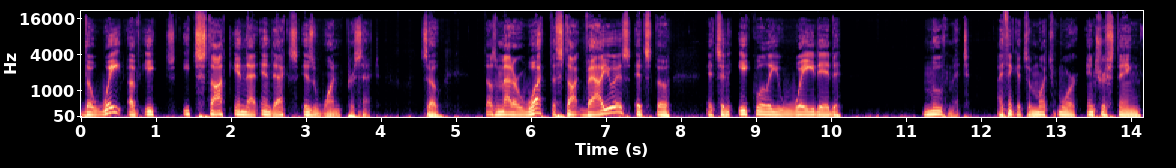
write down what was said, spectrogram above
the weight of each, each stock in that index is 1%. So it doesn't matter what the stock value is, it's the it's an equally weighted movement. I think it's a much more interesting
